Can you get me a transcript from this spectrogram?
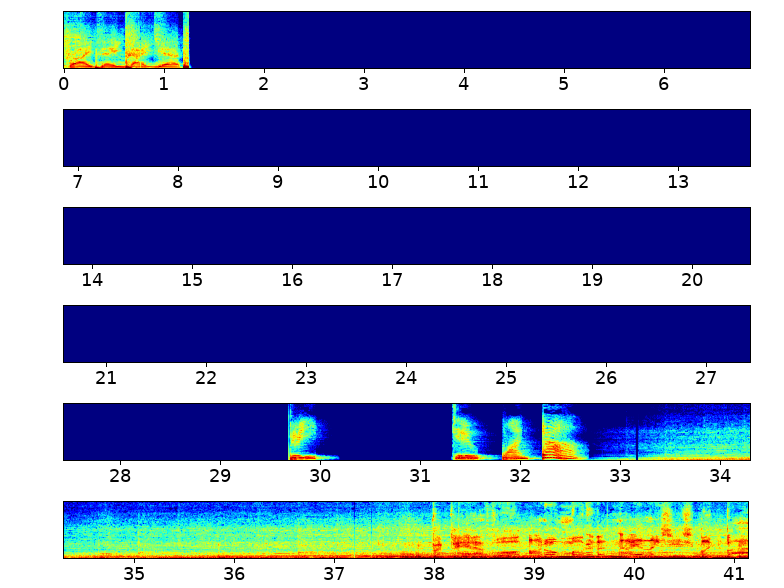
Friday night yet. Three, two, one, go! Prepare for automotive annihilation, SpongeBob!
